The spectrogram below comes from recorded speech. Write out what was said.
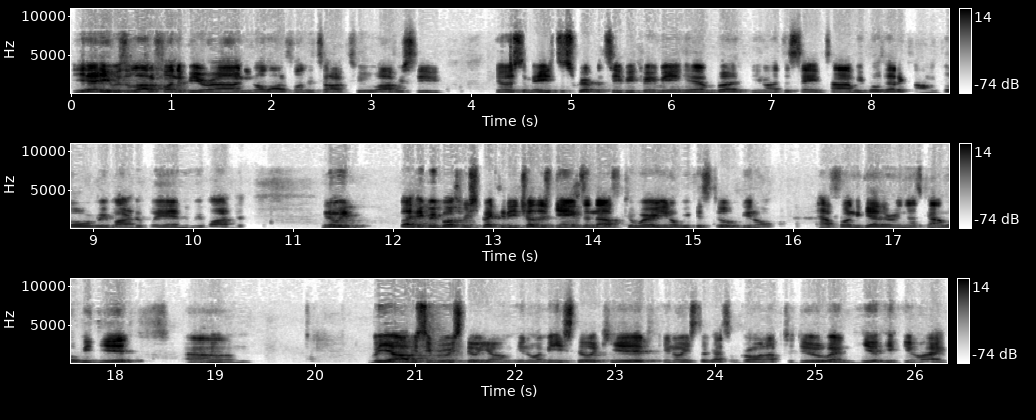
yeah, he was a lot of fun to be around. You know, a lot of fun to talk to. Obviously, you know, there's some age discrepancy between me and him, but you know, at the same time, we both had a common goal where we wanted to win, and we wanted to, you know, we. I think we both respected each other's games enough to where you know we could still you know have fun together, and that's kind of what we did. Mm-hmm. Um, mm-hmm. But yeah, obviously Rui's still young. You know, I mean, he's still a kid. You know, he's still got some growing up to do, and he, he you know, I have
